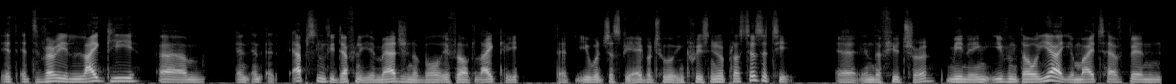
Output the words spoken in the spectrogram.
it, it's very likely um, and, and, absolutely definitely imaginable, if not likely, that you would just be able to increase neuroplasticity uh, in the future. Meaning, even though, yeah, you might have been,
